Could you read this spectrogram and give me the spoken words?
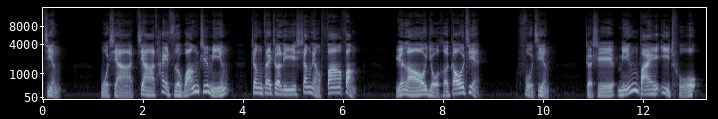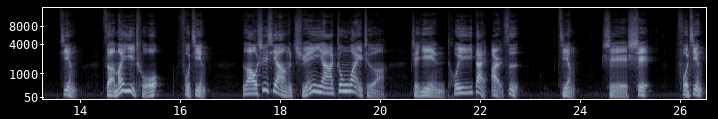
敬，目下假太子王之明正在这里商量发放，元老有何高见？复敬，这是明白易处。敬，怎么易处？复敬，老师相全压中外者，只因推戴二字。敬。是是，复敬，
